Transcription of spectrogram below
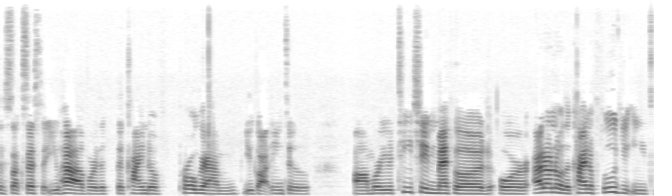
the success that you have, or the, the kind of program you got into, um, or your teaching method, or I don't know, the kind of food you eat.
